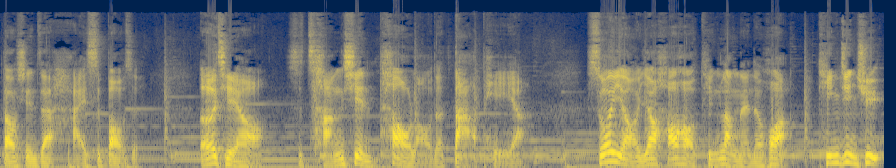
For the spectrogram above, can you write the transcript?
到现在还是抱着？而且啊、是长线套牢的大赔呀、啊！所以啊、要好好听浪男的话，听进去，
